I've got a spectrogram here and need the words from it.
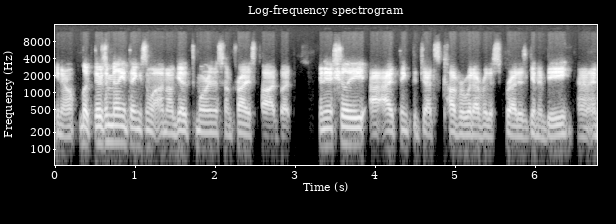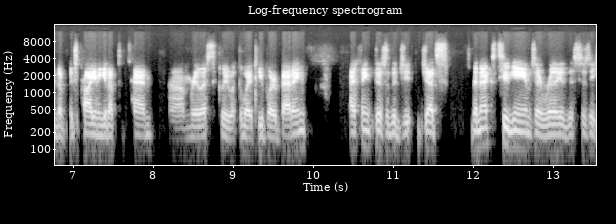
You know, look, there's a million things, and I'll get more in this on Friday's pod. But initially, I, I think the Jets cover whatever the spread is going to be, uh, and it's probably going to get up to ten, um, realistically, with the way people are betting. I think this is the Jets. The next two games are really this is a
